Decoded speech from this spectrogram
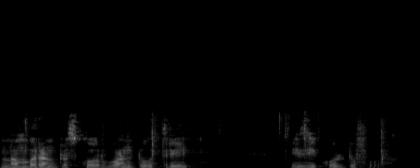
number underscore 1 2 3 is equal to 4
